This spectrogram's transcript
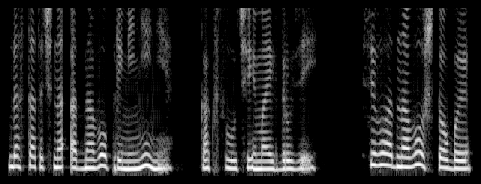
Достаточно одного применения, как в случае моих друзей. Всего одного, чтобы...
